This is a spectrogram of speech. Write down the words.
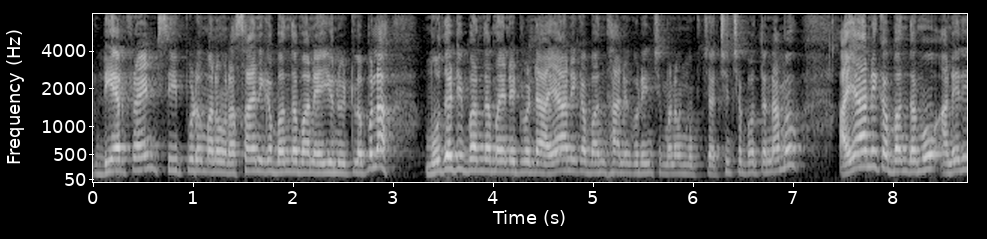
డియర్ ఫ్రెండ్స్ ఇప్పుడు మనం రసాయనిక బంధం అనే యూనిట్ లోపల మొదటి బంధమైనటువంటి అయానిక బంధాన్ని గురించి మనం చర్చించబోతున్నాము. అయానిక బంధము అనేది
